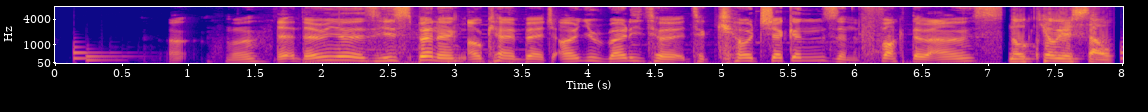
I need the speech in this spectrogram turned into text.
Uh, well, th there he is. He's spinning. Okay, bitch, are you ready to to kill chickens and fuck their ass? No, kill yourself.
